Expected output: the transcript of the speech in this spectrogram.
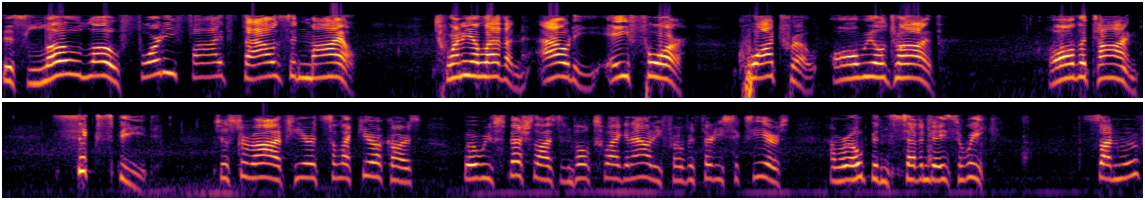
this low, low 45,000 mile. 2011 Audi A4 Quattro all-wheel drive all the time. Six speed just arrived here at Select Eurocars where we've specialized in Volkswagen Audi for over 36 years and we're open seven days a week. Sunroof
